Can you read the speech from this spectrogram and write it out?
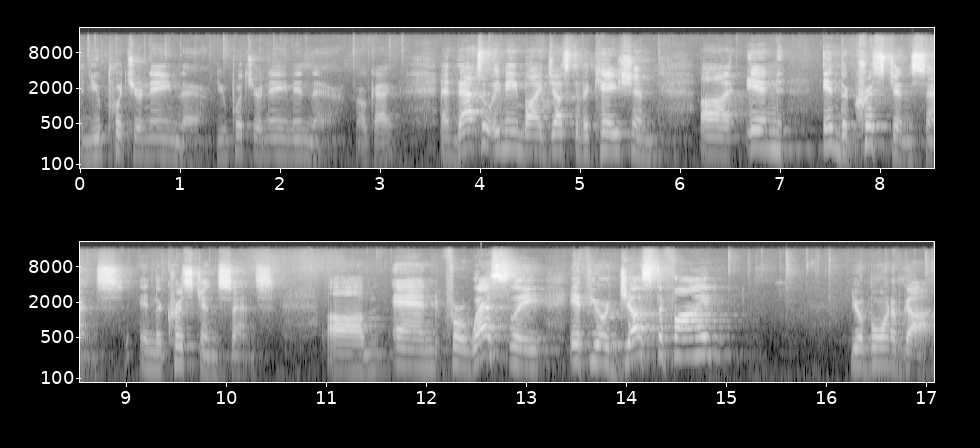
And you put your name there. You put your name in there, okay? And that's what we mean by justification uh, in, in the Christian sense. In the Christian sense. Um, and for Wesley, if you're justified, you're born of God.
